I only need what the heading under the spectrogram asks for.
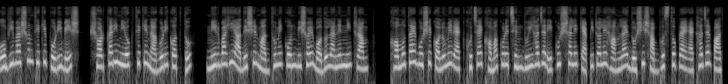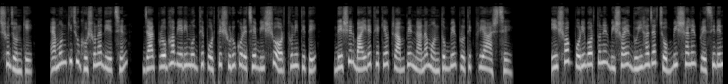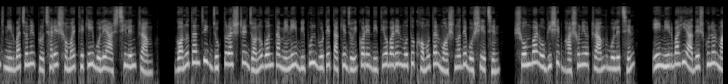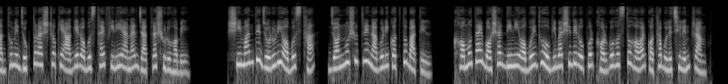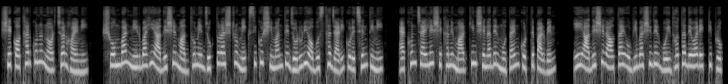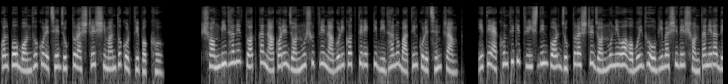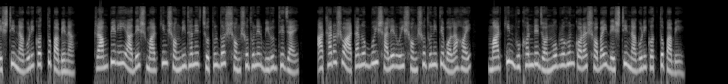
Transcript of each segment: অভিবাসন থেকে পরিবেশ, সরকারি নিয়োগ থেকে নাগরিকত্ব নির্বাহী আদেশের মাধ্যমে কোন বিষয়ে বদল আনেননি ট্রাম্প? ক্ষমতায় বসে কলমের এক খোঁচায় ক্ষমা করেছেন দুই হাজার একুশ সালে ক্যাপিটলে হামলায় দোষী সাব্যস্ত প্রায় এক হাজার পাঁচশো জনকে। এমন কিছু ঘোষণা দিয়েছেন, যার প্রভাব এরই মধ্যে পড়তে শুরু করেছে বিশ্ব অর্থনীতিতে, দেশের বাইরে থেকেও ট্রাম্পের নানা মন্তব্যের প্রতিক্রিয়া আসছে। এসব পরিবর্তনের বিষয়ে দুই হাজার চব্বিশ সালের প্রেসিডেন্ট নির্বাচনের প্রচারের সময় থেকেই বলে আসছিলেন ট্রাম্প। গণতান্ত্রিক যুক্তরাষ্ট্রের জনগণ তা মেনেই বিপুল ভোটে তাকে জয়ী করে দ্বিতীয়বারের মতো ক্ষমতার মসনদে বসিয়েছেন। সোমবার অভিষেক ভাষণেও ট্রাম্প বলেছেন, এই নির্বাহী আদেশগুলোর মাধ্যমে যুক্তরাষ্ট্রকে আগের অবস্থায় ফিরিয়ে আনার যাত্রা শুরু হবে। সীমান্তে জরুরি অবস্থা, জন্মসূত্রে নাগরিকত্ব বাতিল। ক্ষমতায় বসার দিনই অবৈধ অভিবাসীদের ওপর খর্গহস্ত হওয়ার কথা বলেছিলেন ট্রাম্প। সে কথার কোনো নড়চড় হয়নি। সোমবার নির্বাহী আদেশের মাধ্যমে যুক্তরাষ্ট্র মেক্সিকো সীমান্তে জরুরি অবস্থা জারি করেছেন তিনি, এখন চাইলে সেখানে মার্কিন সেনাদের মোতায়েন করতে পারবেন, এই আদেশের আওতায় অভিবাসীদের বৈধতা দেওয়ার একটি প্রকল্পও বন্ধ করেছে যুক্তরাষ্ট্রের সীমান্ত কর্তৃপক্ষ। সংবিধানের তোয়াক্কা না করে জন্মসূত্রে নাগরিকত্বের একটি বিধানও বাতিল করেছেন ট্রাম্প, এতে এখন থেকে ত্রিশ দিন পর যুক্তরাষ্ট্রে জন্ম নেওয়া অবৈধ অভিবাসীদের সন্তানেরা দেশটির নাগরিকত্ব পাবে না ট্রাম্পের এই আদেশ মার্কিন সংবিধানের চতুর্দশ সংশোধনের বিরুদ্ধে যায়। আঠারোশো আটানব্বই সালের ওই সংশোধনীতে বলা হয়, মার্কিন ভূখণ্ডে জন্মগ্রহণ করা সবাই দেশটির নাগরিকত্ব পাবে।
